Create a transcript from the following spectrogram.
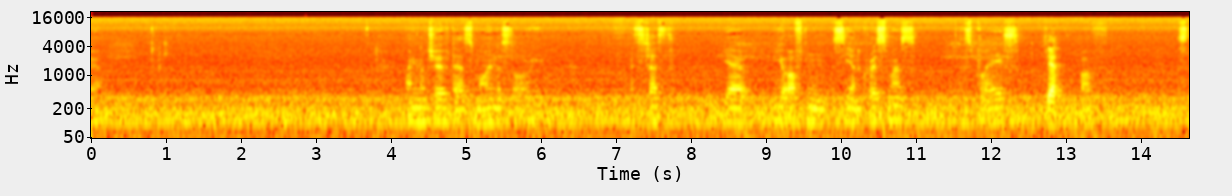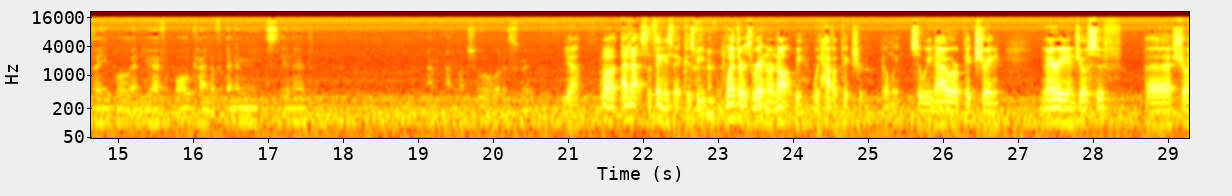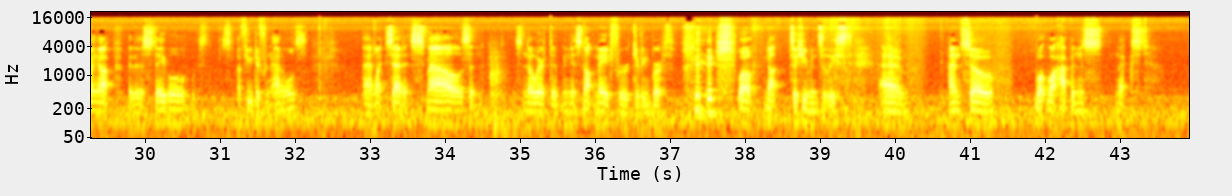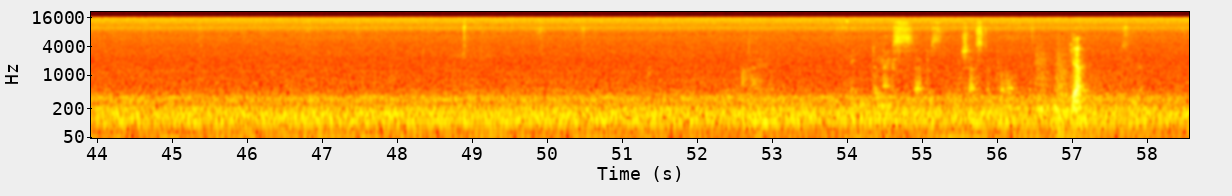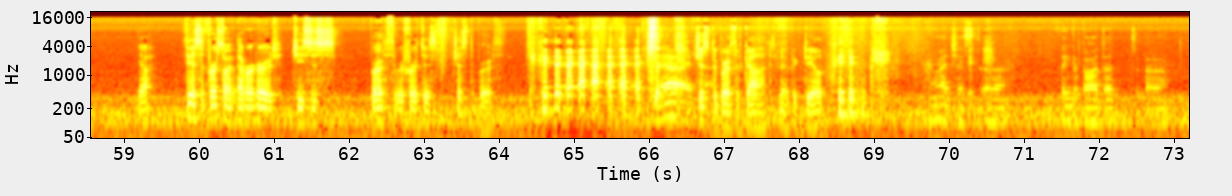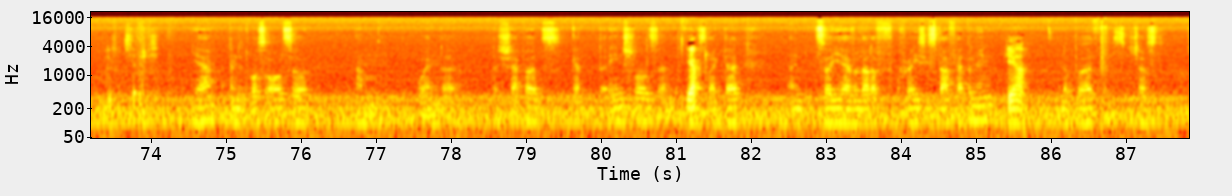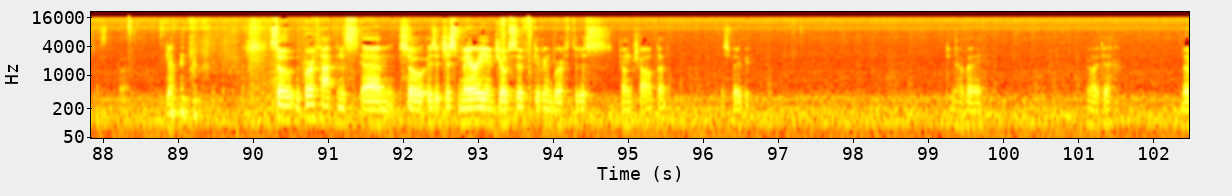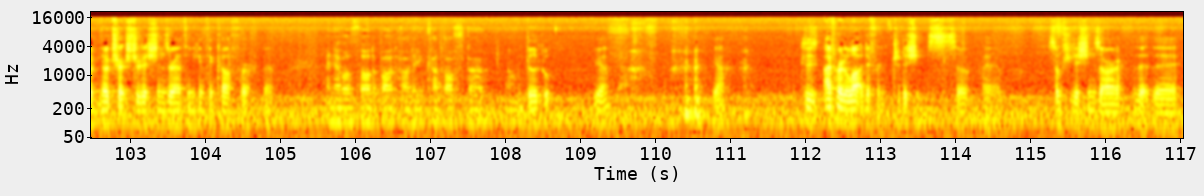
Yeah. I'm not sure if there's more in the story. It's just, yeah, you often see on Christmas displays Yeah. of a stable and you have all kind of enemies in it. I'm, I'm not sure what is written. Yeah. Well, and that's the thing, isn't it? Because we, whether it's written or not, we, we have a picture, don't we? So we now are picturing Mary and Joseph uh, showing up at a stable with a few different animals. And like you said, it smells and there's nowhere to, I mean, it's not made for giving birth. well, not to humans at least. Um, and so what, what happens next? I think the next step is just a birth. Yeah. Yeah. That's the first time I've ever heard Jesus' birth referred to as just the birth. Yeah. just the birth of God. No big deal. No, I just uh, think about that. Uh, Different stages. yeah, and it was also um, when the, the shepherds get the angels and Yep. things like that. And so you have a lot of crazy stuff happening. Yeah. And the birth is just just the birth. Yeah. So the birth happens. Um, so is it just Mary and Joseph giving birth to this young child then, this baby? Do you have any? No idea. No, no church traditions or anything you can think of, or no I never thought about how they cut off the um, umbilical. Yeah. Yeah. Yeah. Because I've heard a lot of different traditions. So um, some traditions are that the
